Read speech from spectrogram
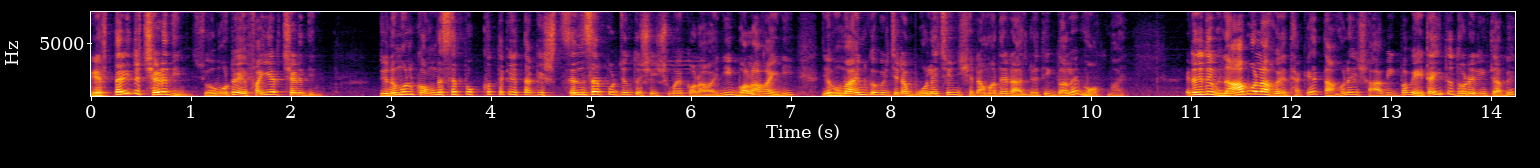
গ্রেফতারি তো ছেড়ে দিন, সুয়োমোটো এফআইআর ছেড়ে দিন। তৃণমূল কংগ্রেসের পক্ষ থেকে তাকে সেন্সার পর্যন্ত সেই সময় করা হয়নি, বলা হয়নি যে হুমায়ুন কবির যেটা বলেছেন সেটা আমাদের রাজনৈতিক দলের মত নয়। এটা যদি না বলা হয়ে থাকে, তাহলে স্বাভাবিকভাবে এটাই তো ধরে নিতে হবে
